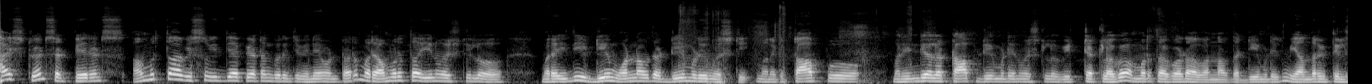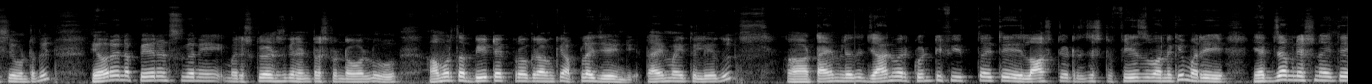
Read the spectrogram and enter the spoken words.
Hi students and parents Amrita Vishwa Vidyapeetham గురించి వినే ఉంటారు మరి అమృత యూనివర్సిటీలో మరి ఇది deem one of the deemed university మనకి టాప్ మన ఇండియాలో టాప్ డీమ్డ్ యూనివర్సిటీలో విట్టెట్లాగో అమృత కూడా వన్ ఆఫ్ ద డీమ్డ్ మీ అందరికీ తెలిసే ఉంటుంది ఎవరైనా పేరెంట్స్ కానీ మరి స్టూడెంట్స్ కానీ ఇంట్రెస్ట్ ఉండేవాళ్ళు అమృత బీటెక్ ప్రోగ్రామ్కి అప్లై చేయండి టైం అయితే లేదు టైం లేదు జనవరి ట్వంటీ ఫిఫ్త్ అయితే లాస్ట్ డేట్ రిజిస్టర్ ఫేజ్ వన్కి మరి ఎగ్జామినేషన్ అయితే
